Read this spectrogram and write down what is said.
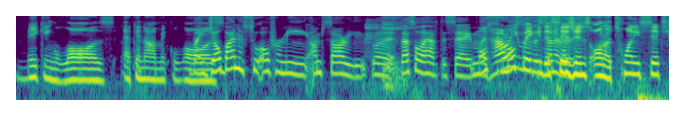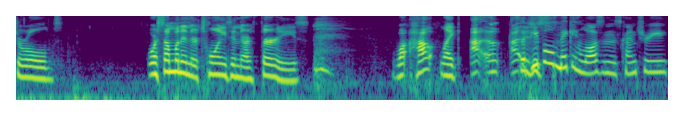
making laws, economic laws. Like Joe Biden's too old for me. I'm sorry, but that's all I have to say. Most, Like, how are most you making senators- decisions on a 26 year old or someone in their 20s in their 30s? What? How? Like, I, I the people just- making laws in this country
